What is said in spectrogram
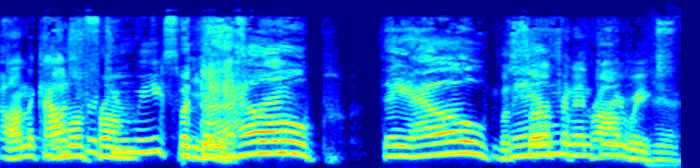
on the couch Coming for from- two weeks. but with they aspirin, help. They help. Was man. surfing in three weeks. here.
